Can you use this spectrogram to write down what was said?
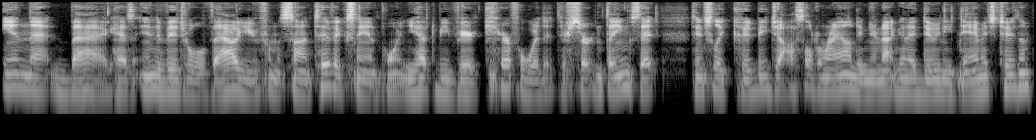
in that bag has individual value from a scientific standpoint. You have to be very careful with it. There's certain things that potentially could be jostled around and you're not going to do any damage to them.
